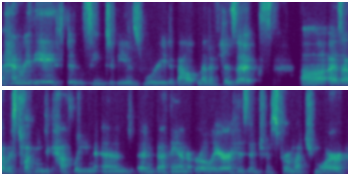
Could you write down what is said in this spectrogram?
Henry VIII didn't seem to be as worried about metaphysics. Uh, as I was talking to Kathleen and, and Beth Ann earlier, his interests were much more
